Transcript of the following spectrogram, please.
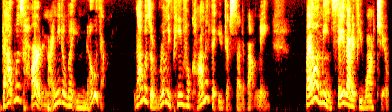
that was hard and I need to let you know that. That was a really painful comment that you just said about me by all means, say that if you want to.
